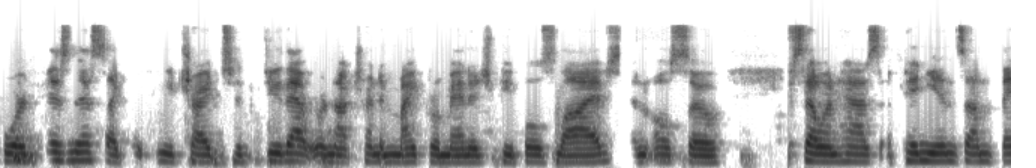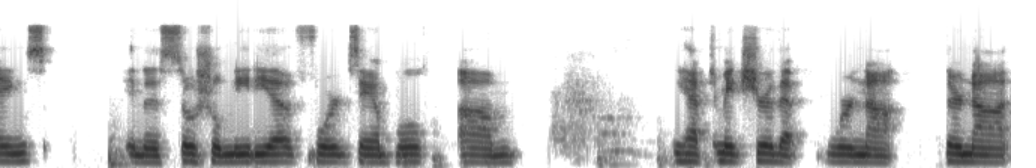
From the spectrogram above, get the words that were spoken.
board business. Like we tried to do that. We're not trying to micromanage people's lives. And also, if someone has opinions on things in a social media, for example, um, we have to make sure that we're not, they're not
